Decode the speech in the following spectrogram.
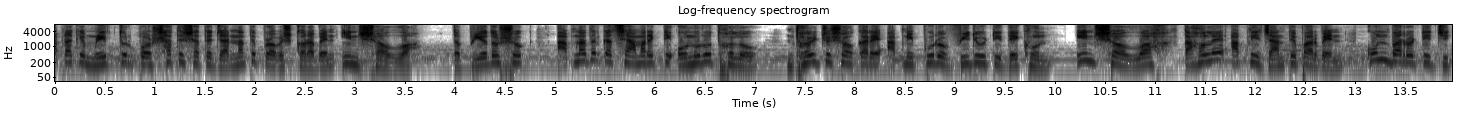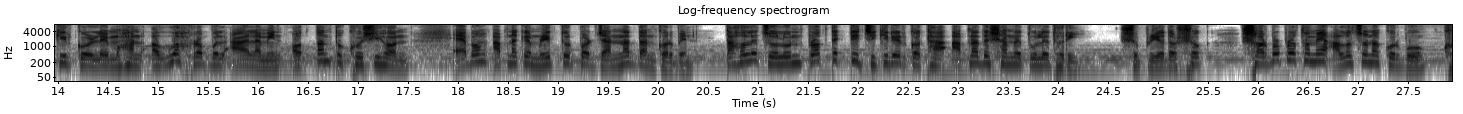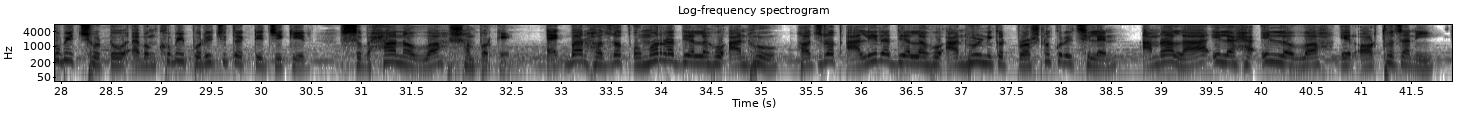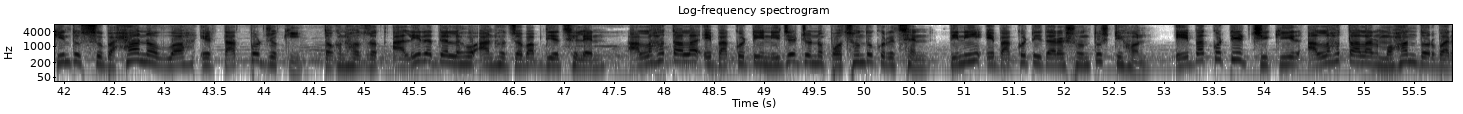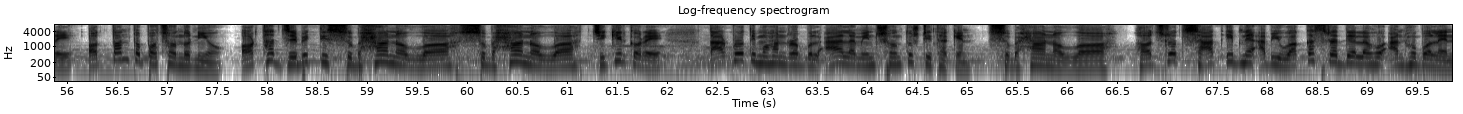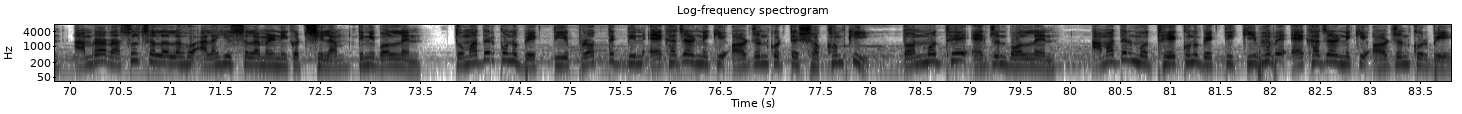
আপনাকে মৃত্যুর পর সাথে সাথে জান্নাতে প্রবেশ করাবেন ইনশাআল্লাহ। তো প্রিয় দর্শক, আপনাদের কাছে আমার একটি অনুরোধ হলো ধৈর্য সহকারে আপনি পুরো ভিডিওটি দেখুন। ইনশাল্লাহ তাহলে আপনি জানতে পারবেন কোন বারোটি জিকির করলে মহান আল্লাহ রব্বুল আলামিন অত্যন্ত খুশি হন এবং আপনাকে মৃত্যুর পর জান্নাত দান করবেন। তাহলে চলুন প্রত্যেকটি জিকিরের কথা আপনাদের সামনে তুলে ধরি। সুপ্রিয় দর্শক, সর্বপ্রথমে আলোচনা করব খুবই ছোট এবং খুবই পরিচিত একটি জিকির সুবহান আল্লাহ সম্পর্কে। একবার হজরত উমর রাদিয়াল্লাহু আনহু হজরত আলী রাদিয়াল্লাহু আনহুর নিকট প্রশ্ন করেছিলেন, আমরা লা ইলাহা ইল্লাল্লাহ এর অর্থ জানি, কিন্তু সুবহানাল্লাহ এর তাৎপর্য কি? তখন হজরত আলী রাদিয়াল্লাহু আনহু জবাব দিয়েছিলেন, আল্লাহ তাআলা এই বাক্যটি নিজের জন্য পছন্দ করেছেন, তিনি এই বাক্যটি দ্বারা সন্তুষ্টি হন। এই বাক্যটির জিকির আল্লাহ তালার মহান দরবারে অত্যন্ত পছন্দনীয়। অর্থাৎ যে ব্যক্তি সুবহান আল্লাহ সুবহান আল্লাহ জিকির করে, তার প্রতি মহান রব্বুল আলামিন সন্তুষ্টি থাকেন। সুবহান আল্লাহ হজরত সাদ ইবনে আবি ওয়াক্কাস রাদিয়াল্লাহু আনহু বলেন, আমরা রাসূল সাল্লাল্লাহু আলাইহিসাল্লামের নিকট ছিলাম। তিনি বললেন, তোমাদের কোনো ব্যক্তি প্রত্যেক দিন এক হাজার নেকি অর্জন করতে সক্ষম কি? তন্মধ্যে একজন বললেন, আমাদের মধ্যে কোনো ব্যক্তি কীভাবে এক হাজার নেকি অর্জন করবে?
